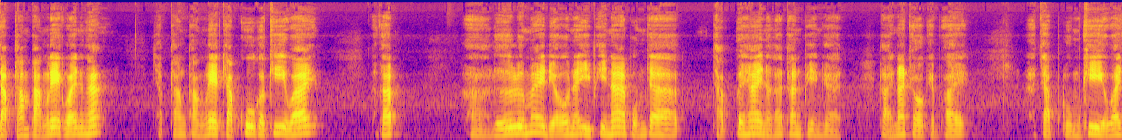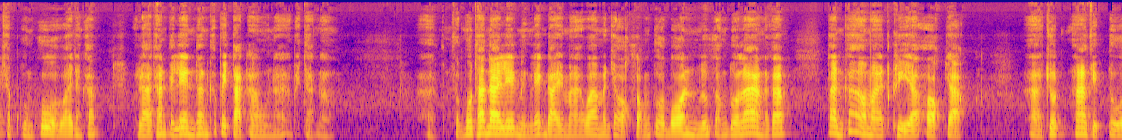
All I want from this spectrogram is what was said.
จับทำผังเลขไว้นะฮะจับทางผังเลขจับคู่กับคี่ไว้นะครับหรือหรือไม่เดี๋ยวในอีพีหน้าผมจะจับไปให้นะครับ ท่านเพียงแค่ถ่ายหน้าจอเก็บไว้ จับกลุ่มขี้เอาไว้จับกลุ่มคู่เอาไว้นะครับ ลาท่านไปเล่นท่านก็ไปตัดเอานะ ไปตัดเอา สมมุติท่านได้เลขหนึ่งเลขใดมาว่ามันจะออกสองตัวบนหรือสองตัวล่างนะครับ ท่านก็เอามาเคลียร์ออกจากอ่าชุด50ตัว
